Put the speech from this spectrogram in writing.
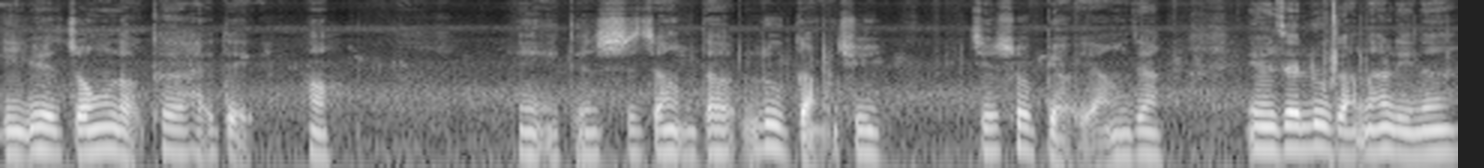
一月中了，可还得哈，嗯，跟师长到鹿港去接受表扬，这样，因为在鹿港那里呢，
